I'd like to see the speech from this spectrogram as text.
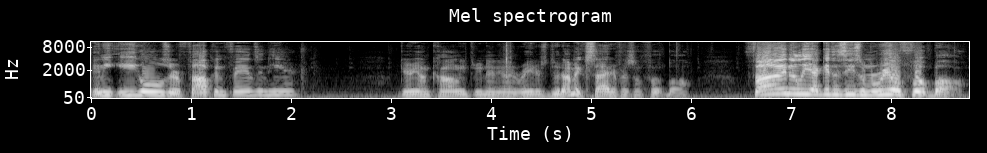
Any Eagles or Falcon fans in here? Gareon Conley, 399 Raiders. Dude, I'm excited for some football. Finally, I get to see some real football.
